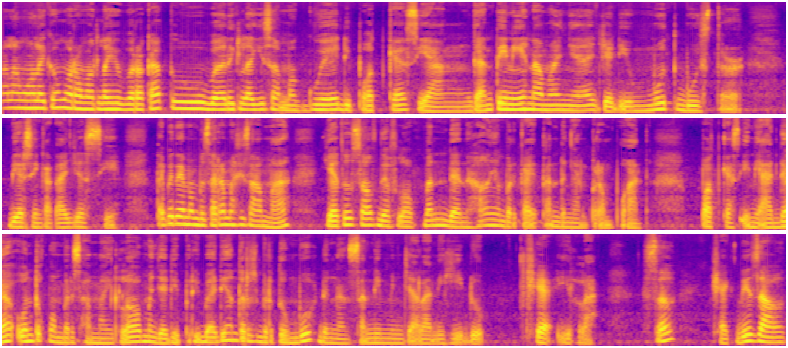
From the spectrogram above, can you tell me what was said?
Assalamualaikum warahmatullahi wabarakatuh. Balik lagi sama gue di podcast yang ganti nih namanya Jadi Mood Booster. Biar singkat aja sih. Tapi tema besarnya masih sama Yaitu self-development dan hal yang berkaitan dengan perempuan. Podcast ini ada untuk membersamai lo menjadi pribadi yang terus bertumbuh dengan seni menjalani hidup. Cailah So, check this out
